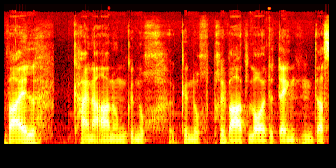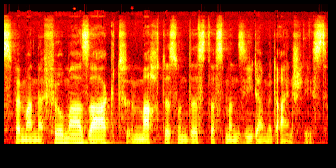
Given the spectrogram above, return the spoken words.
weil, keine Ahnung, genug, genug Privatleute denken, dass wenn man einer Firma sagt, macht das und das, dass man sie damit einschließt.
